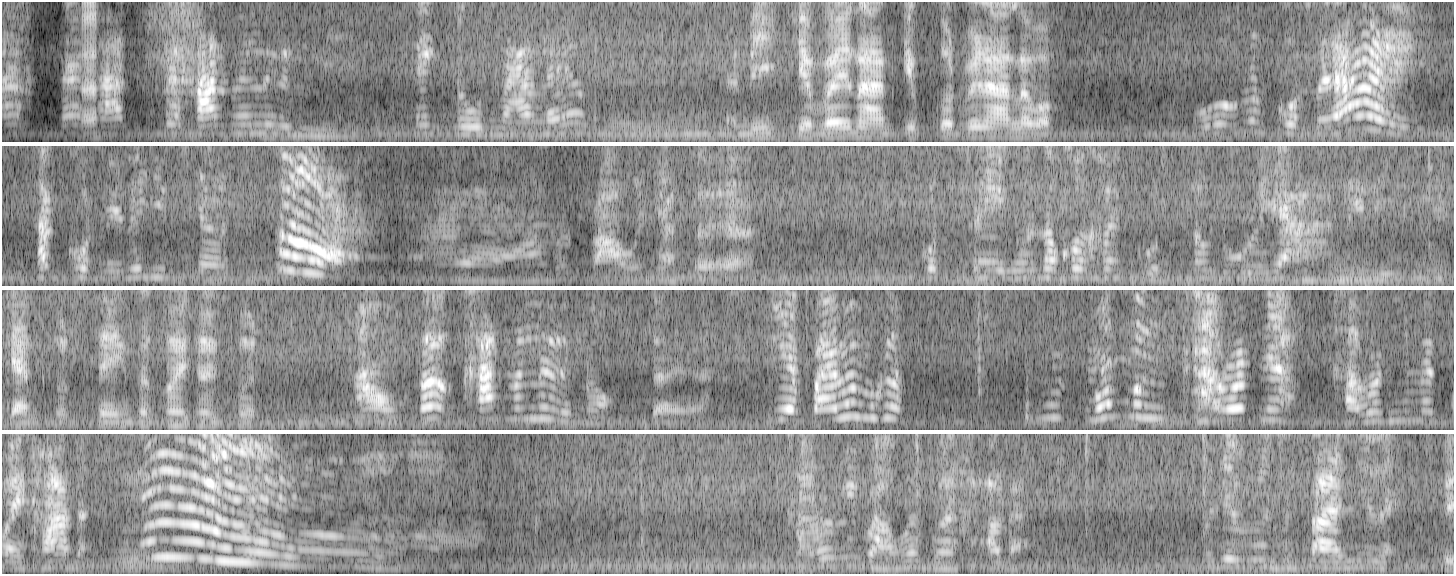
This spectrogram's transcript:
ถ้าถ้าคันถ้าคันไม่ลื่นนี่แซงโดนนานแล้ว อืมอันนี้เก็บไว้นานเก็บกดไว้นานแล้วบอกโอ้มันกดไม่ได้ ถ้ากดนี่ได้ยินเสียงอ้อรถเปล่าจ้ะแต่อะกดเซงมันต้องค่อยๆกดต้องดูระยะห่างดีมีการกดเซงต้องค่อยๆกดๆเอาก็คันมันลื่นเนาะใช่อะเหยียบไปว่ามันก็เหมันมึงขับรถเนี่ยขับรถนี่ไม่ปล่อยคาร์ดอะอืม อืมขับรถวิบากไม่ปล่อยคาร์ดอะมันจะเป็นสไตล์นี่แหละสี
